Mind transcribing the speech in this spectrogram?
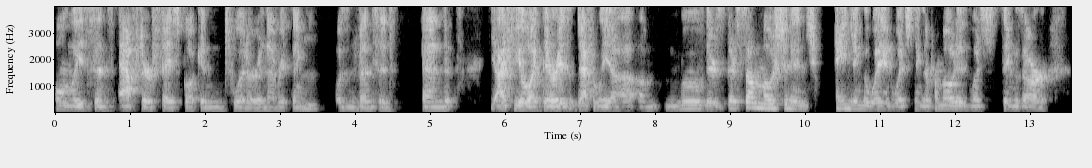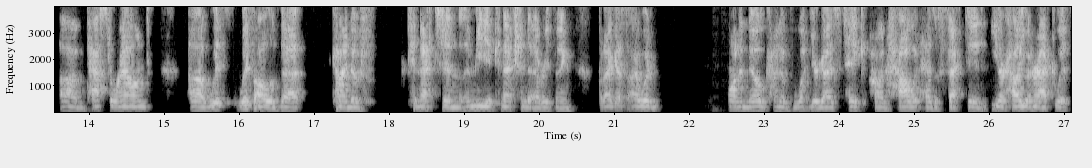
only since after Facebook and Twitter and everything Mhm. was invented, and yeah, I feel like there is definitely a, a move. There's there's some motion in changing the way in which things are promoted, in which things are um, passed around. Uh, with with all of that kind of connection, immediate connection to everything. But I guess I would want to know kind of what your guys' take on how it has affected either how you interact with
